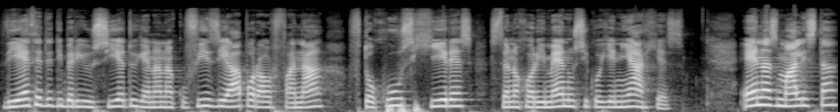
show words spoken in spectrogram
διέθετε την περιουσία του για να ανακουφίζει άπορα ορφανά, φτωχούς, χείρες, στενοχωρημένους οικογενειάρχες. Ένας μάλιστα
